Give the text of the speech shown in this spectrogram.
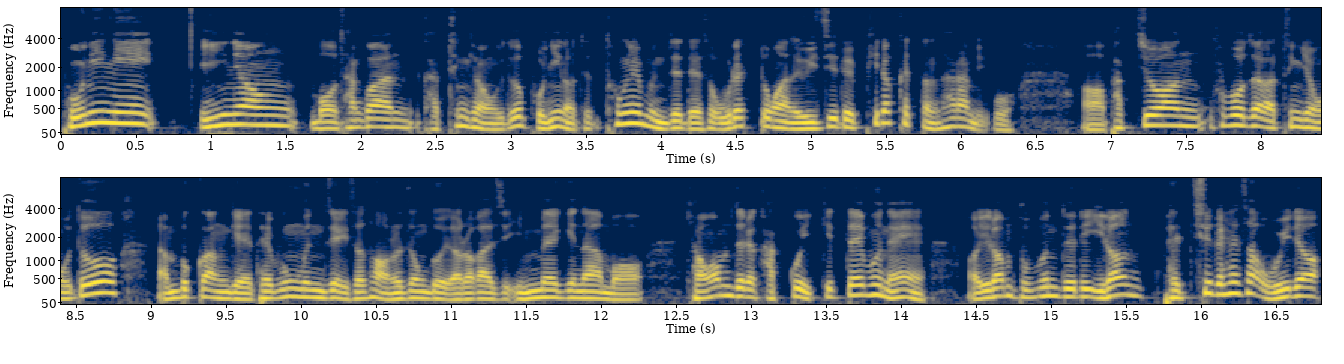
본인이 이인영 뭐 장관 같은 경우도 본인 어쨌든 통일 문제에 대해서 오랫동안 의지를 피력했던 사람이고 어, 박지원 후보자 같은 경우도 남북 관계, 대북 문제에 있어서 어느 정도 여러 가지 인맥이나 뭐 경험들을 갖고 있기 때문에 어, 이런 부분들이 이런 배치를 해서 오히려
